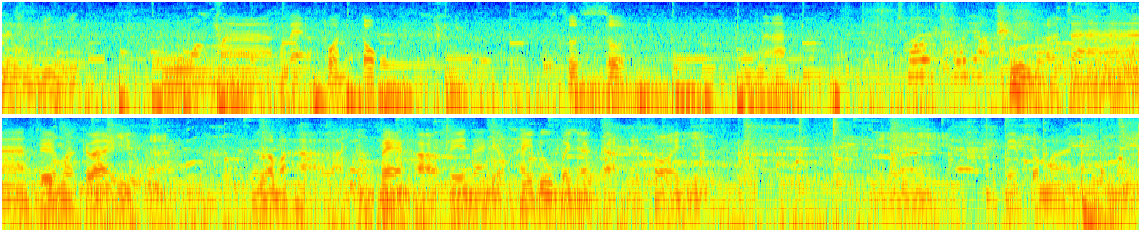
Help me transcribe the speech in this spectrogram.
เลยวันนี้ง่วงมากและฝนตก สุดๆนะ ถึงแล้วจ้า เดินมาไกลอยู่นะเดี๋ยวเรามาหาร้านกาแฟคาเฟ่นั่งเดี๋ยวให้ดูบรรยากาศในซอยนี้ นี่จะเป็นประมาณนี้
